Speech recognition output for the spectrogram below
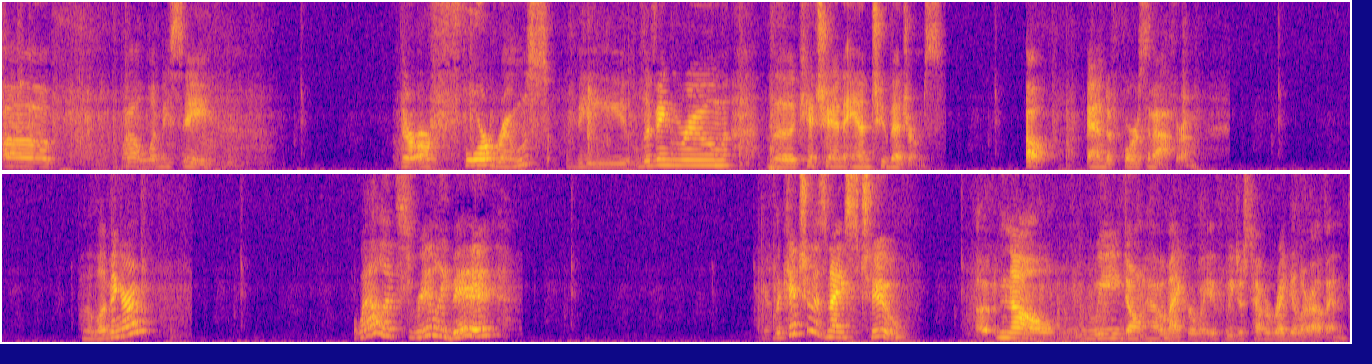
Uh, well, let me see. There are four rooms the living room, the kitchen, and two bedrooms. Oh, and of course, a bathroom. The living room? Well, it's really big. The kitchen is nice too. Uh, no, we don't have a microwave. We just have a regular oven.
